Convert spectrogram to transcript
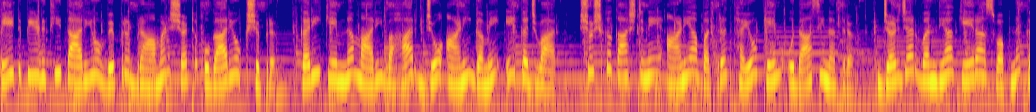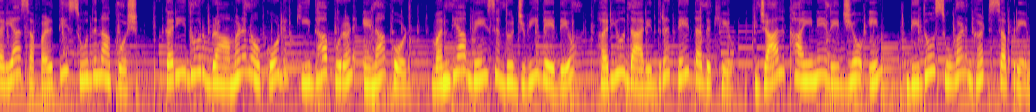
પેટ પીડથી તાર્યો વિપ્ર બ્રાહ્મણ શઠ ઉગાર્યો ક્ષિપ્ર. કરી કેમ ન મારી બહાર જો આણી ગમે એક જ વાર. શુષ્ક કાષ્ટને આણ્યા પત્ર, થયો કેમ ઉદાસીનત્ર. જર્જર વંધ્યા કેરા સ્વપ્ન કર્યા સફળતી સૂદના કોશ કરી દૂર બ્રાહ્મણનો કોડ કીધા પુરણ એના કોડ. વંધ્યા બેસ દુજવી દે દેવ, હર્યું દારિદ્ર તે તદખેવ જાલ ખાઈને રીજ્યો એમ, દીધો સુવર્ણ ઘટ સપ્રેમ.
